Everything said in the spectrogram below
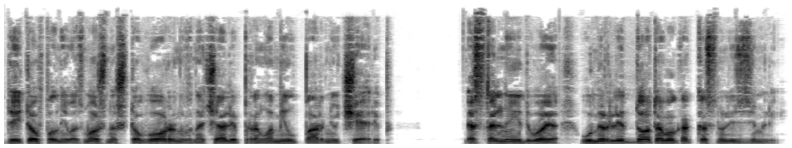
Да и то вполне возможно, что ворон вначале проломил парню череп. Остальные двое умерли до того, как коснулись земли.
